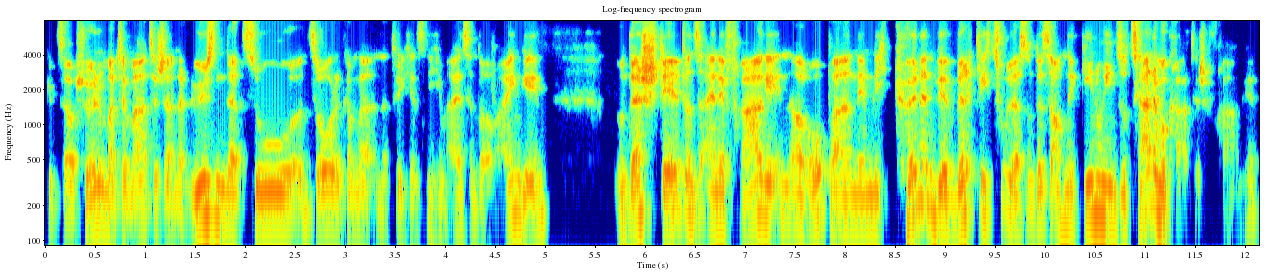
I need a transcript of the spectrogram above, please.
Gibt es auch schöne mathematische Analysen dazu und so, da können wir natürlich jetzt nicht im Einzelnen darauf eingehen. Und das stellt uns eine Frage in Europa, nämlich können wir wirklich zulassen, und das ist auch eine genuin sozialdemokratische Frage,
